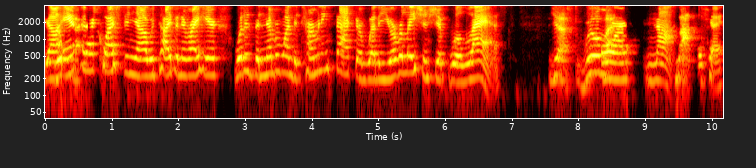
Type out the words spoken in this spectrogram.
Y'all answer that question, y'all. We're typing it right here. What is the number one determining factor of whether your relationship will last? Yes, will or not. Not. Okay.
